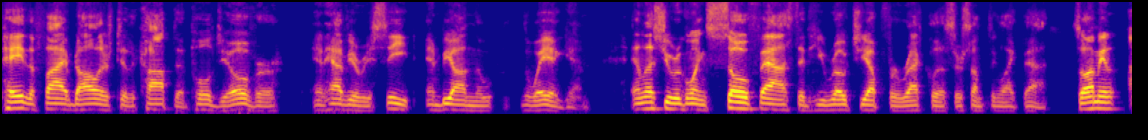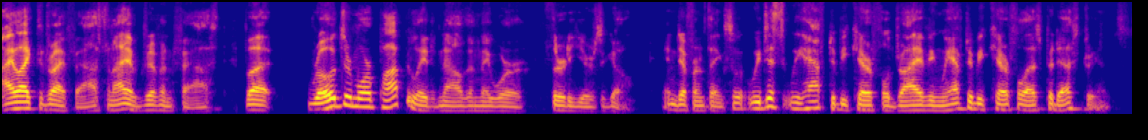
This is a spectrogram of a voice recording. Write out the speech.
pay the five dollars to the cop that pulled you over and have your receipt and be on the, the way again unless you were going so fast that he wrote you up for reckless or something like that. So i mean i like to drive fast and i have driven fast but roads are more populated now than they were 30 years ago and different things. So we just we have to be careful driving. We have to be careful as pedestrians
